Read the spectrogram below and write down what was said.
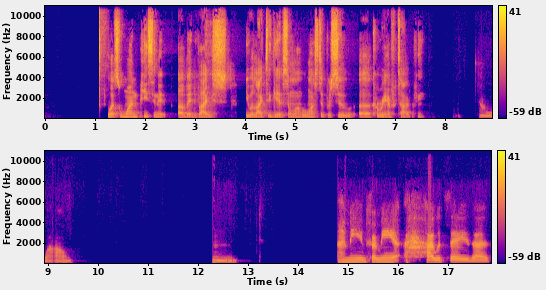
what's one piece in it of advice you would like to give someone who wants to pursue a career in photography Oh, wow. Hmm. I mean, for me, I would say that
